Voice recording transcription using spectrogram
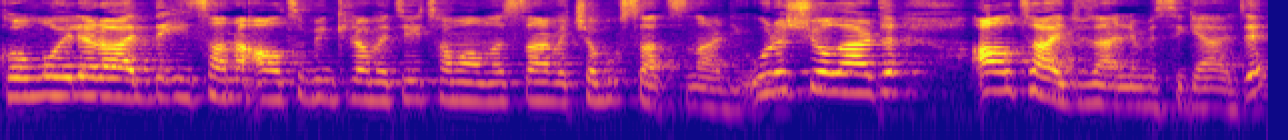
Konvoylar halinde insana 6000 kilometreyi tamamlasınlar ve çabuk satsınlar diye uğraşıyorlardı. 6 ay düzenlemesi geldi.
